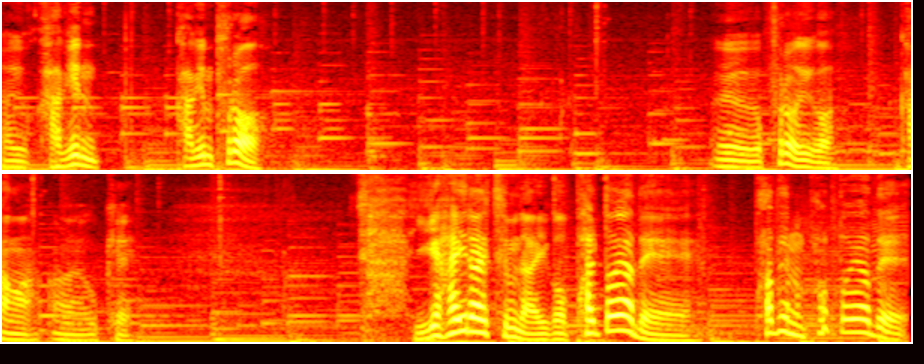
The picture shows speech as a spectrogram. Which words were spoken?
자 이거 각인 각인 풀어 이거, 풀어 이거. 강화. 어 오케이. 자 이게 하이라이트입니다. 이거 팔 떠야 돼. 파드는 팔 떠야 돼.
